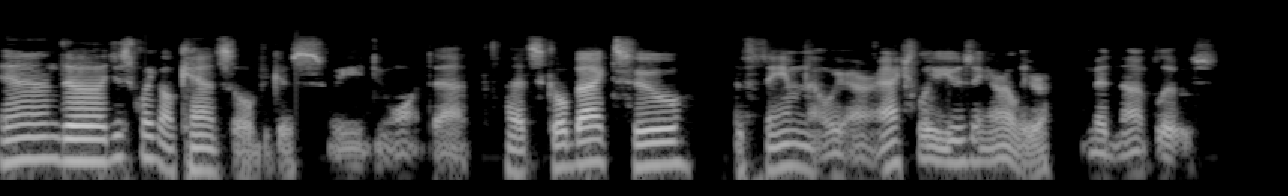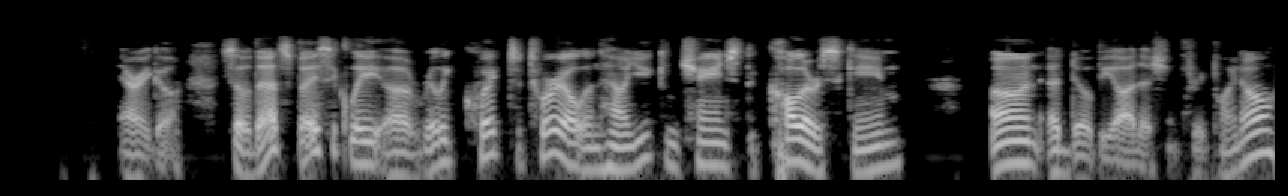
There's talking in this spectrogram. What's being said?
And uh, just click on cancel because we do want that. Let's go back to the theme that we are actually using earlier, Midnight Blues. There we go. So that's basically a really quick tutorial on how you can change the color scheme on Adobe Audition 3.0.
